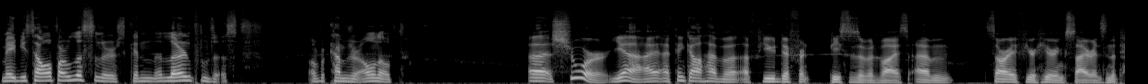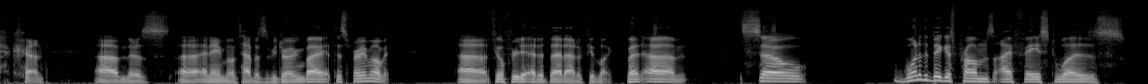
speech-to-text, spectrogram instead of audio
Maybe some of our listeners can learn from this, overcome their own obstacles. Uh, sure. Yeah, I, I think I'll have a, a, few different pieces of advice. Um, sorry if you're hearing sirens in the background. Um, there's uh, an ambulance happens to be driving by at this very moment. Uh, feel free to edit that out if you'd like. But um, so one of the biggest problems I faced was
